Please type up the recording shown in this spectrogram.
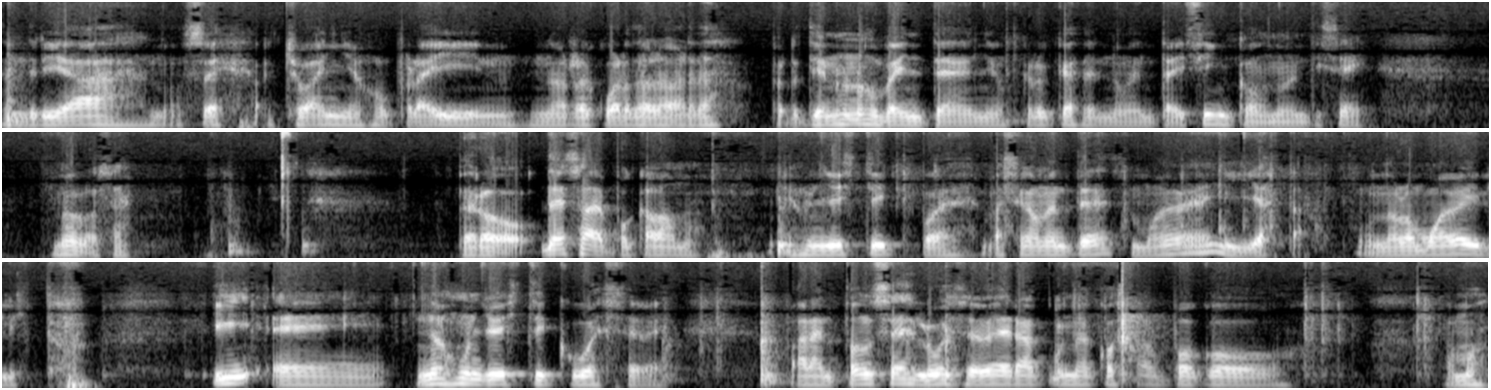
tendría, no sé, 8 años o por ahí, no recuerdo la verdad, pero tiene unos 20 años, creo que es del 95 o 96, no lo sé. Pero de esa época vamos, es un joystick pues básicamente se mueve y ya está, uno lo mueve y listo. Y eh, no es un joystick USB, para entonces el USB era una cosa un poco, vamos,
